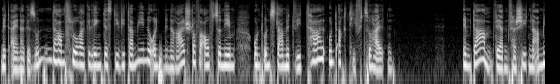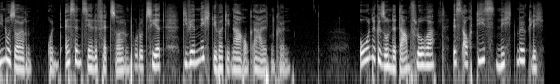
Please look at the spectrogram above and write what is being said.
Mit einer gesunden Darmflora gelingt es, die Vitamine und Mineralstoffe aufzunehmen und uns damit vital und aktiv zu halten. Im Darm werden verschiedene Aminosäuren und essentielle Fettsäuren produziert, die wir nicht über die Nahrung erhalten können. Ohne gesunde Darmflora ist auch dies nicht möglich.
